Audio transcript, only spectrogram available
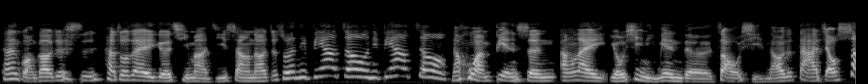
他的广告就是他坐在一个骑马机上，然后就说你不要走，你不要走，然后忽然变身 online 游戏里面的造型，然后就大叫杀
